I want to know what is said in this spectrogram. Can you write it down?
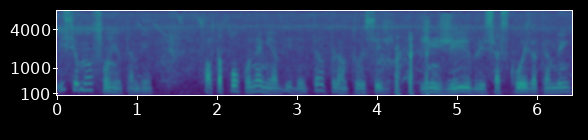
Isso é o meu sonho também. Falta pouco, né, minha vida? Então eu planto esse gengibre, essas coisas também.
